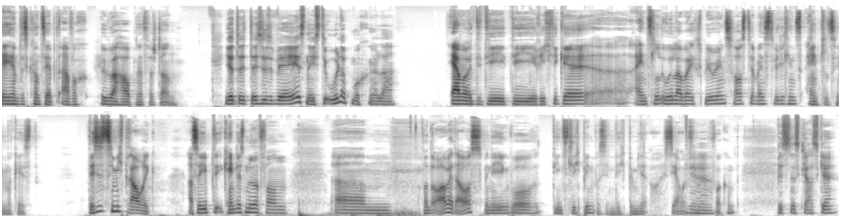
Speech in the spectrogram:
die haben das Konzept einfach überhaupt nicht verstanden. Ja, da- das ist wäre eh das nächste Urlaub machen allein. Ja, aber die, die, die richtige äh, Einzelurlauber-Experience hast du ja, wenn du wirklich ins Einzelzimmer gehst. Das ist ziemlich traurig. Also ich, ich kenne das nur von, ähm, von der Arbeit aus, wenn ich irgendwo dienstlich bin, was nicht bei mir oh, sehr häufig Ja. vorkommt. Business Class, gell?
